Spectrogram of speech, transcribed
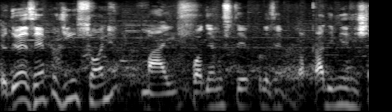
eu dei o exemplo de insônia, mas podemos ter, por exemplo, academias nichadas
